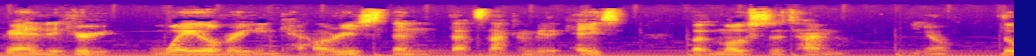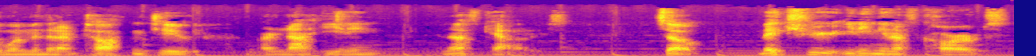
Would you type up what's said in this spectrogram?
Granted, if you're way overeating calories, then that's not going to be the case. But most of the time, you know, the women that I'm talking to are not eating enough calories. So make sure you're eating enough carbs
